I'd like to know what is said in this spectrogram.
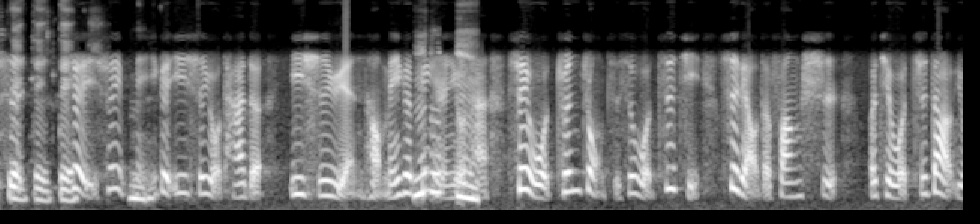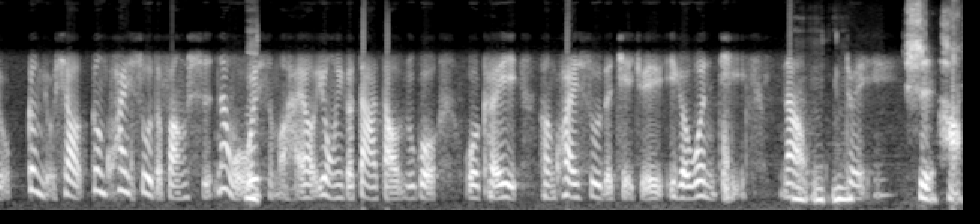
是对对对，对，所以每一个医师有他的医师缘，哈、嗯，每一个病人有他，所以我尊重，只是我自己治疗的方式，而且我知道有更有效、更快速的方式，那我为什么还要用一个大刀？如果我可以很快速的解决一个问题。那嗯嗯对，是好。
